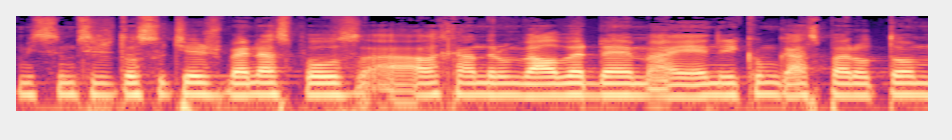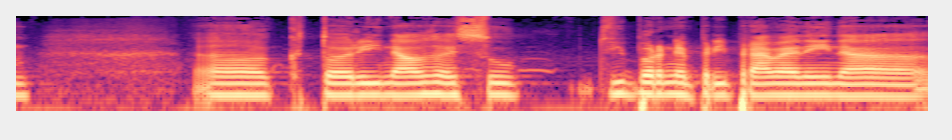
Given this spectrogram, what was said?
myslím si, že to sú tiež mená spolu s Alejandrom Valverdem aj Enrikom Gasparotom, uh, ktorí naozaj sú výborne pripravení na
